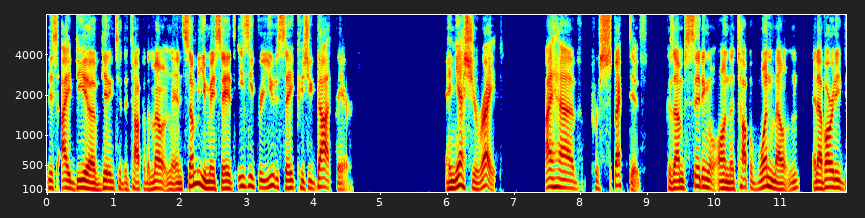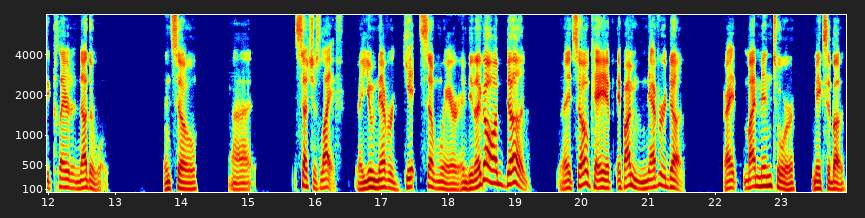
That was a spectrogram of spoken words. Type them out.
this idea of getting to the top of the mountain. And some of you may say it's easy for you to say because you got there. And yes, you're right. I have perspective because I'm sitting on the top of one mountain and I've already declared another one. And so, uh, such is life. Right? You'll never get somewhere and be like, oh, I'm done. Right. So, okay, if, if I'm never done, right? My mentor makes about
